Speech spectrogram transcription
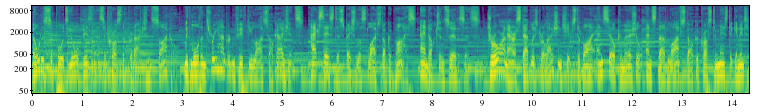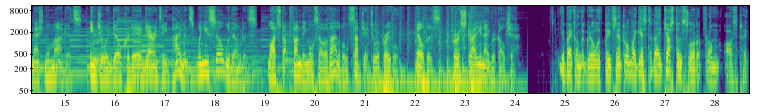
Elders supports your business across the production cycle with more than 350 livestock agents, access to specialist livestock advice and auction services. Draw on our established relationships to buy and sell commercial and stud livestock across domestic and international markets. Enjoy Del Credere guaranteed payments when you sell with Elders. Livestock funding also available subject to approval. Elders for Australian agriculture. You're back on the grill with Beef Central. My guest today, Justin Slaughter from Austrex.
